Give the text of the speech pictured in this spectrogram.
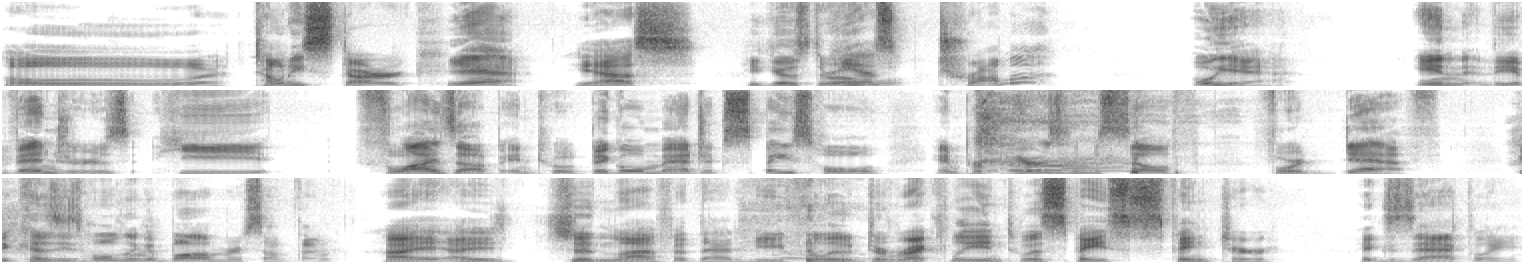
Oh, Tony Stark. Yeah, Yes. he goes through He a has trauma? Oh yeah. In the Avengers, he flies up into a big old magic space hole and prepares himself for death because he's holding a bomb or something. I I shouldn't laugh at that. He flew directly into a space sphincter. Exactly.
